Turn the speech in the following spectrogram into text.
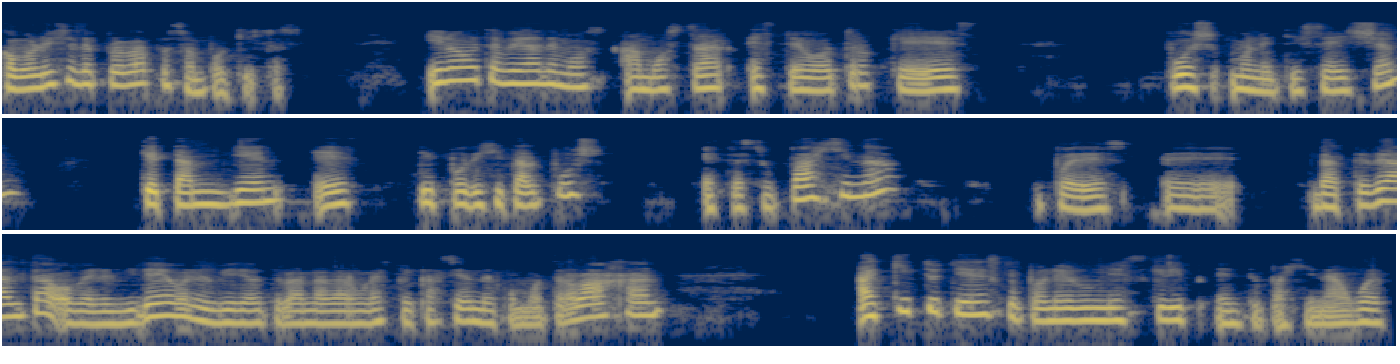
Como lo hice de prueba, pues son poquitos. Y luego te voy a, mostrar este otro que es Push Monetization, que también es tipo digital push. Esta es su página. Puedes eh, darte de alta o ver el video. En el video te van a dar una explicación de cómo trabajan. Aquí tú tienes que poner un script en tu página web.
